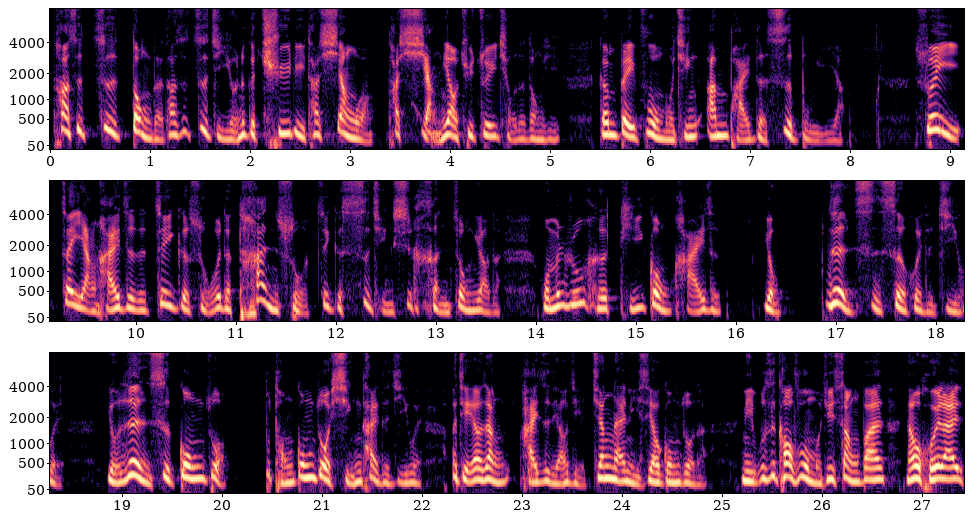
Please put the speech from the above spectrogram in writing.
他是自动的，他是自己有那个驱力，他向往，他想要去追求的东西，跟被父母亲安排的是不一样。所以在养孩子的这个所谓的探索这个事情是很重要的。我们如何提供孩子有认识社会的机会，有认识工作不同工作形态的机会，而且要让孩子了解，将来你是要工作的。你不是靠父母去上班，然后回来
